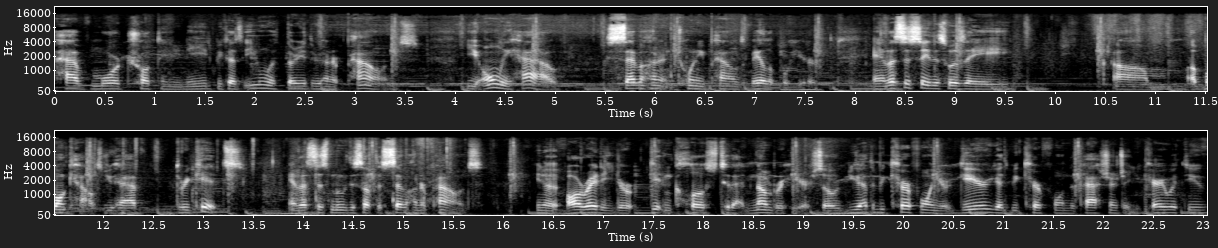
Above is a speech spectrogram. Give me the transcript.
have more truck than you need because even with 3,300 pounds, you only have 720 pounds available here. And let's just say this was a um, a bunkhouse. You have three kids, and let's just move this up to 700 pounds you know, already you're getting close to that number here. So you have to be careful on your gear. You have to be careful on the passengers that you carry with you.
